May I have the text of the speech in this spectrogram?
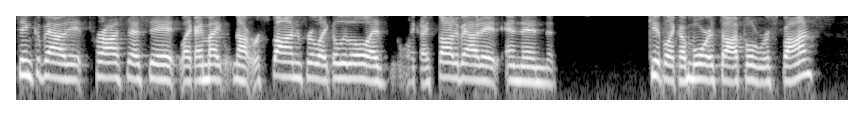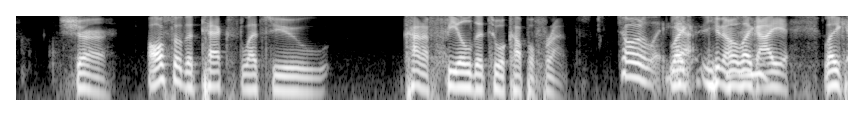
think about it process it like i might not respond for like a little as like i thought about it and then give like a more thoughtful response Sure. Also, the text lets you kind of field it to a couple friends. totally Like yeah. you know, like I like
